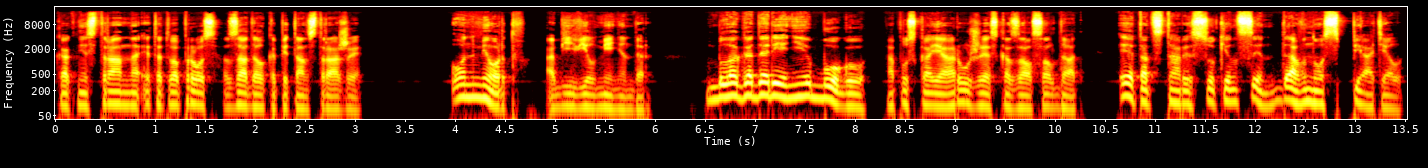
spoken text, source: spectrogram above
Как ни странно, этот вопрос задал капитан стражи. «Он мертв», — объявил Менендер. «Благодарение Богу», — опуская оружие, сказал солдат. Этот старый сукин сын давно спятил.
